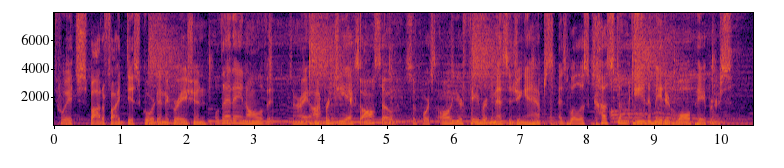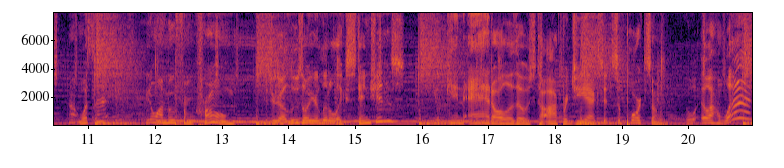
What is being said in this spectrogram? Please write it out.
Twitch, Spotify, Discord integration. Well, that ain't all of it. All right, Opera GX also supports all your favorite messaging apps, as well as custom animated wallpapers. What's that? You don't want to move from Chrome because you're going to lose all your little extensions? You can add all of those to Opera GX. It supports them. Uh, what?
